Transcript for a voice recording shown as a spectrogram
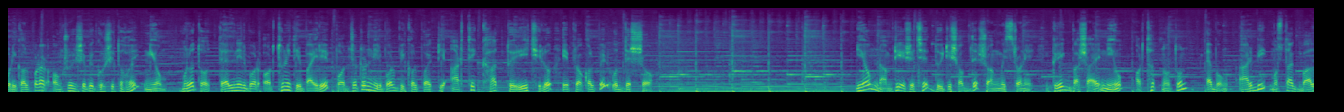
পরিকল্পনার অংশ হিসেবে ঘোষিত হয় নিয়ম। মূলত তেল নির্ভর অর্থনীতির বাইরে পর্যটন নির্ভর বিকল্প একটি আর্থিক খাত তৈরি ছিল এ প্রকল্পের উদ্দেশ্য। নিয়ম নামটি এসেছে দুইটি শব্দের সংমিশ্রণে। গ্রিক ভাষায় নিউ অর্থাৎ নতুন এবং আরবি মোস্তাকবাল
